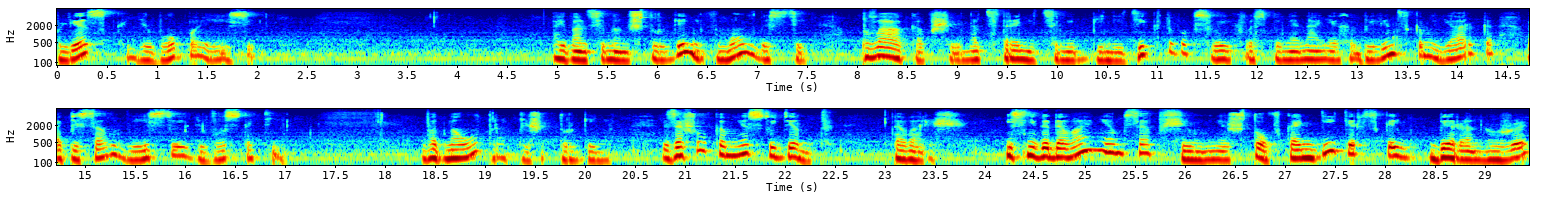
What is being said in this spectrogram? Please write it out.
блеск его поэзии. А Иван Семенович Тургенев в молодости – плакавший над страницами Бенедиктова в своих воспоминаниях о Белинском, ярко описал действие его статьи. В одно утро, пишет Тургенев, зашел ко мне студент, товарищ, и с негодованием сообщил мне, что в кондитерской Беранже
